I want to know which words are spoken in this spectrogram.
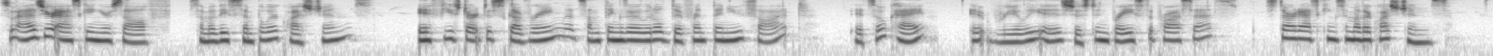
So, as you're asking yourself some of these simpler questions, if you start discovering that some things are a little different than you thought, it's okay. It really is. Just embrace the process. Start asking some other questions.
